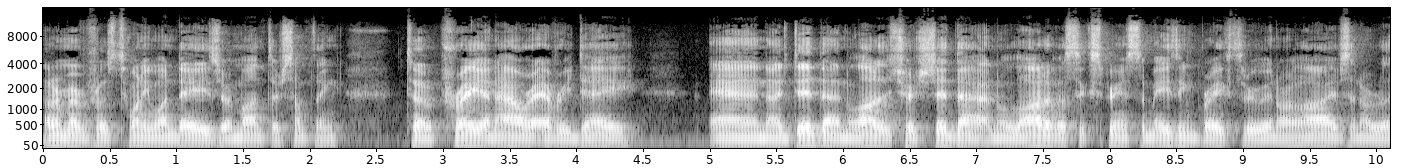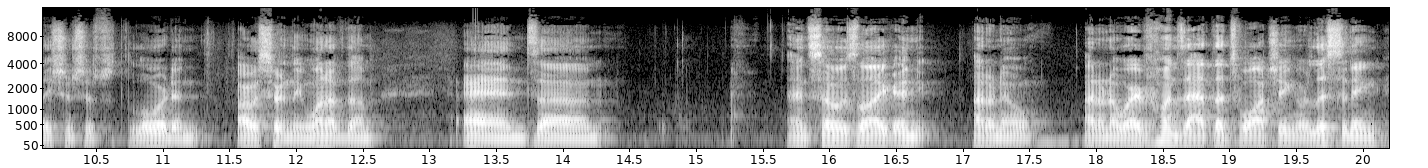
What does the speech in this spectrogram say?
I don't remember if it was 21 days or a month or something to pray an hour every day and I did that, and a lot of the church did that, and a lot of us experienced amazing breakthrough in our lives and our relationships with the Lord, and I was certainly one of them. And um, and so it was like, and I don't know, I don't know where everyone's at that's watching or listening,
